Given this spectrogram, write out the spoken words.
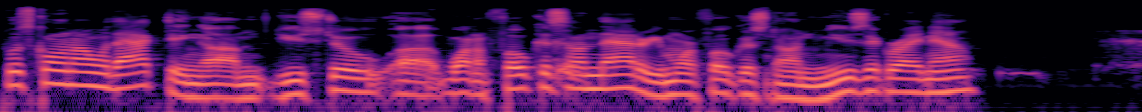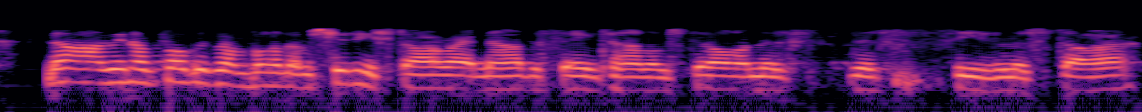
What's going on with acting? Um, do you still uh, want to focus on that, or are you more focused on music right now? No, I mean I'm focused on both. I'm shooting Star right now. At the same time, I'm still on this this season of Star,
